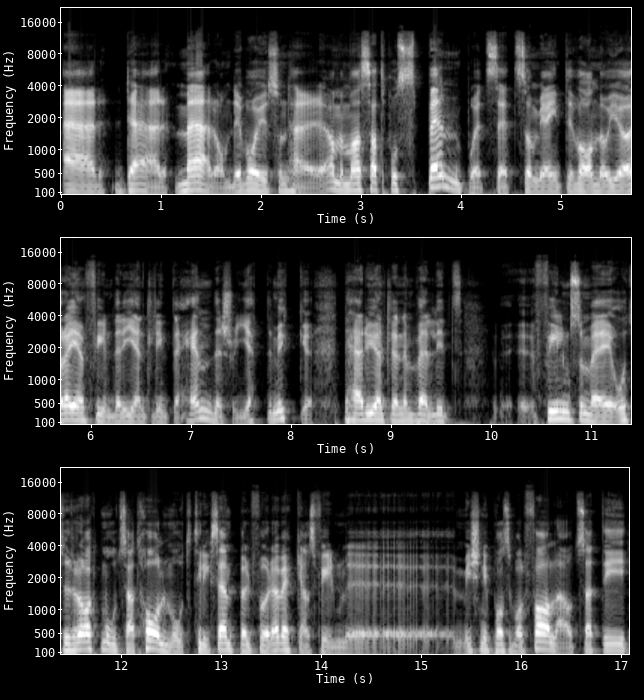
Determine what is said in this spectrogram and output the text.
är där med dem. Det var ju sån här, ja men man satt på spänn på ett sätt som jag inte är van med att göra i en film där det egentligen inte händer så jättemycket. Det här är ju egentligen en väldigt film som är åt rakt motsatt håll mot till exempel förra veckans film eh, Mission Impossible Fallout, så att det,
